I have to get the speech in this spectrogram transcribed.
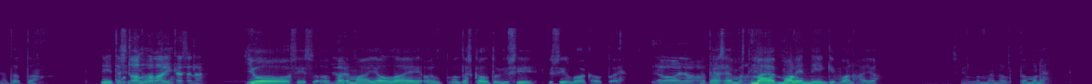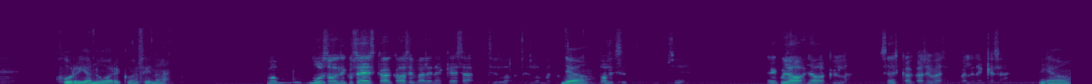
Ja tota, niitä mutta al- juotiin. alaikäisenä. Joo, siis varmaan jollain, ol- oltaisiko oltu ysi, ysiluokalta ja Joo, joo. jotain okei. semmoista. Mä, mä olin niinkin vanha jo. Silloin mä en ollut tommonen hurja nuori kuin sinä. M- Mulla se oli niinku 7 ja 8 välinen kesä silloin. silloin mä, tota, Joo. Oliko se siihen? Ei kun joo, joo, kyllä. 7 ja 8 vä- välinen kesä. Joo.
